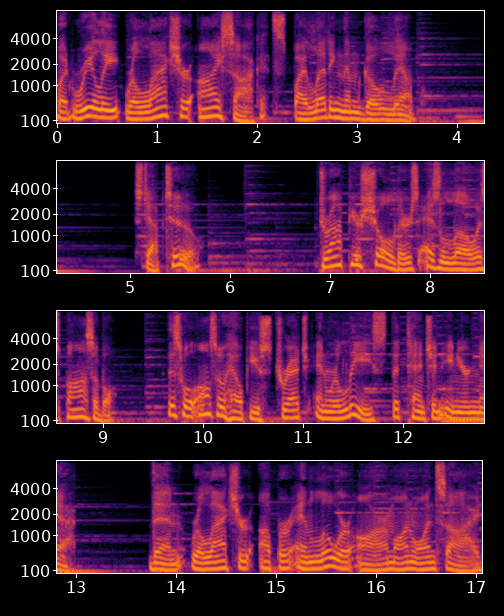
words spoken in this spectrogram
but really relax your eye sockets by letting them go limp. Step 2. Drop your shoulders as low as possible. This will also help you stretch and release the tension in your neck. Then relax your upper and lower arm on one side,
